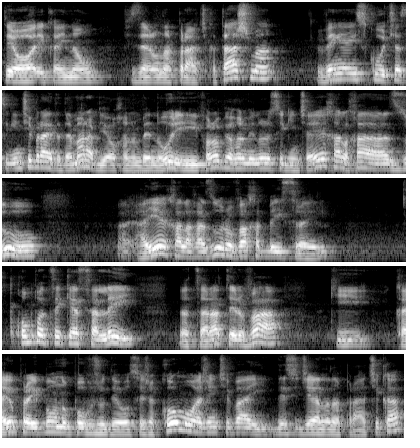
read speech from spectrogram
teórica e não fizeram na prática. Tashma, venha e escute a seguinte braita, de Marabi Yohanan Benuri, falou Yohanan Benuri o seguinte. Como pode ser que essa lei na Tzarat Ervá, que caiu para Ibom no povo judeu, ou seja, como a gente vai decidir ela na prática?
